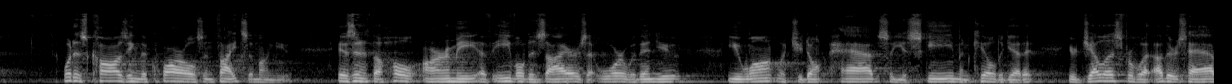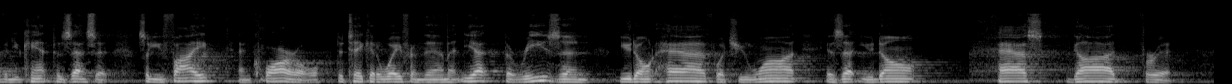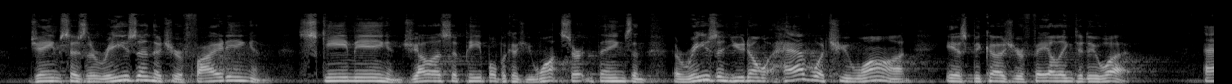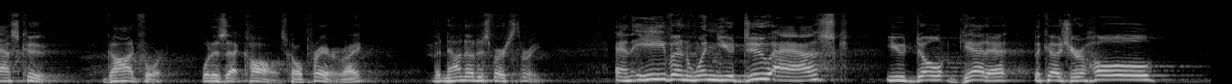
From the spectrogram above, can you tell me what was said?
What is causing the quarrels and fights among you? Isn't it the whole army of evil desires at war within you? You want what you don't have, so you scheme and kill to get it. You're jealous for what others have, and you can't possess it. So you fight and quarrel to take it away from them. And yet, the reason you don't have what you want is that you don't ask God for it. James says the reason that you're fighting and scheming and jealous of people because you want certain things. And the reason you don't have what you want is because you're failing to do what? Ask who? God for it. What is that called? It's called prayer, right? But now notice verse 3. And even when you do ask, you don't get it because your whole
